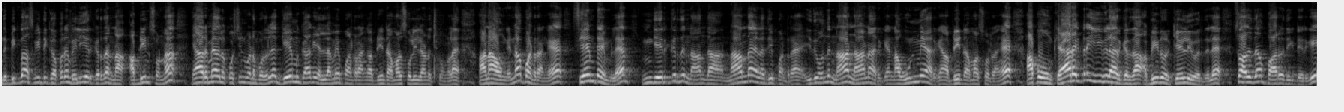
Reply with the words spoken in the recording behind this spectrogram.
இந்த பிக் பாஸ் வீட்டுக்கு அப்புறம் வெளியே இருக்கிறதா நான். அப்படின்னு சொன்னால் யாருமே அதில் கொஸ்டின் பண்ண போகிறதில்ல கேமுக்காக எல்லாமே பண்ணுறாங்க அப்படின்ற மாதிரி சொல்லிடலாம்னு வச்சுக்கோங்களேன். ஆனால் அவங்க என்ன பண்ணுறாங்க சேம் டைமில் இங்கே இருக்கிறது நான் தான். நான் தான் எல்லாத்தையும் பண்ணுறேன் இது வந்து நான் நானாக இருக்கேன். நான் உண்மையாக இருக்கேன் அப்படின்ற மாதிரி சொல்கிறாங்க அப்போ உன் கேரக்டர் ஈவிலாக இருக்கிறதா? அப்படின்ற ஒரு கேள்வி வருதுல்ல ஸோ அதுதான் பார்வதி கிட்ட இருக்கு.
